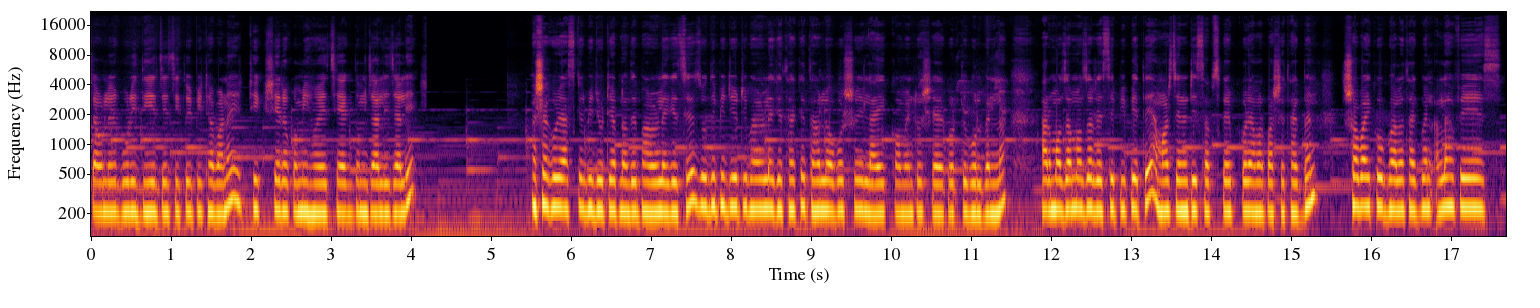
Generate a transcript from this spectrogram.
চাউলের গুঁড়ি দিয়ে যে চিতই পিঠা বানাই, ঠিক সেরকমই হয়েছে, একদম জালি জালি। আশা করি আজকের ভিডিওটি আপনাদের ভালো লেগেছে। যদি ভিডিওটি ভালো লেগে থাকে তাহলে অবশ্যই লাইক, কমেন্ট ও শেয়ার করতে বলবেন না। আর মজার মজার রেসিপি পেতে আমার চ্যানেলটি সাবস্ক্রাইব করে আমার পাশে থাকবেন। সবাই খুব ভালো থাকবেন। আল্লাহ হাফেজ।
